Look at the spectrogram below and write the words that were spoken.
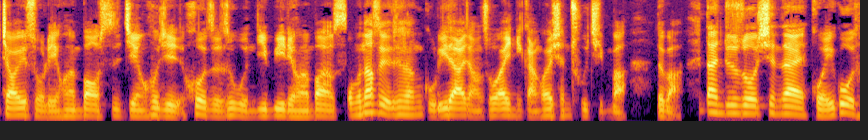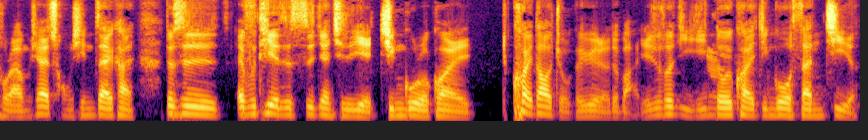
交易所连环爆事件，或者或者是稳定币连环爆。我们那时候也是很鼓励大家讲说，哎，你赶快先出清吧，对吧？但就是说现在回过头来，我们现在重新再看，就是 FTS 事件其实也经过了快。快到九个月了，对吧？也就是说，已经都快经过三季了。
